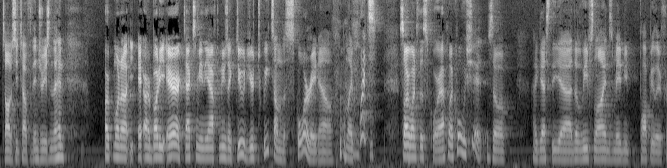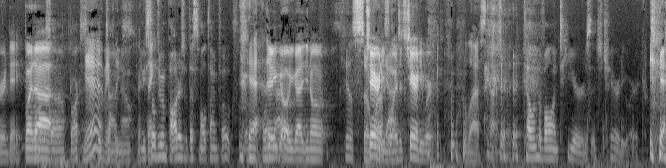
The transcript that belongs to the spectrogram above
it's obviously tough with injuries. And then our, when uh, our buddy Eric texted me in the afternoon, he's like, "Dude, your tweet's on the score right now." I'm like, "What?" so I went to the score app. I'm like, "Holy shit!" So I guess the uh, the Leafs lines made me popular for a day. But Brock's, uh, uh, Brock's yeah, big Maple time Leafs. now, and he's Thank- still doing potters with us small time folks. yeah, What there you guy. go. You got you know Feels so charity blessed. boys. It's charity work. blessed. hashtag. Telling the volunteers it's charity work. Yeah,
